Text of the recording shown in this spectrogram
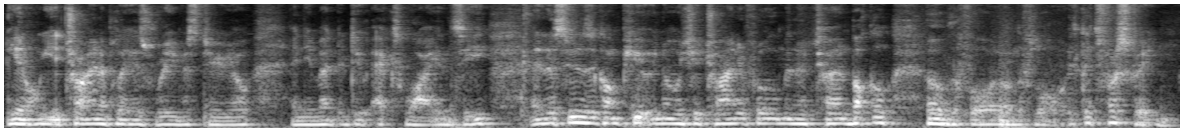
you know, you're trying to play as Rey Mysterio and you're meant to do X, Y, and Z. And as soon as the computer knows you're trying to throw him in a turnbuckle, oh, they're falling on the floor. It gets frustrating.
